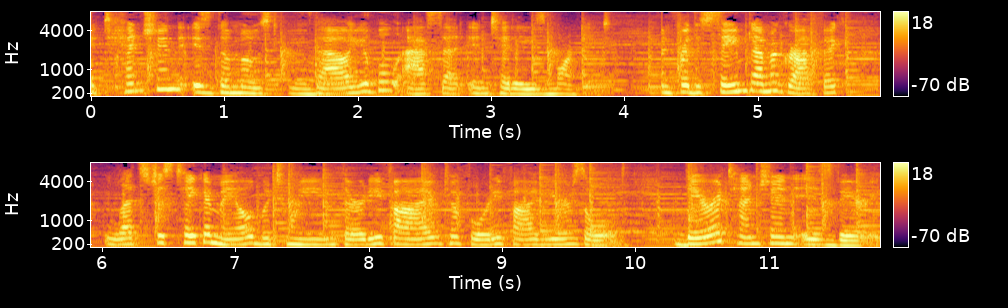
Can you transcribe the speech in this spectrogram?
Attention is the most valuable asset in today's market. And for the same demographic, let's just take a male between 35 to 45 years old. Their attention is varied.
